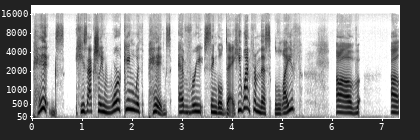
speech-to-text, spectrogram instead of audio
pigs. He's actually working with pigs every single day. He went from this life of a,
